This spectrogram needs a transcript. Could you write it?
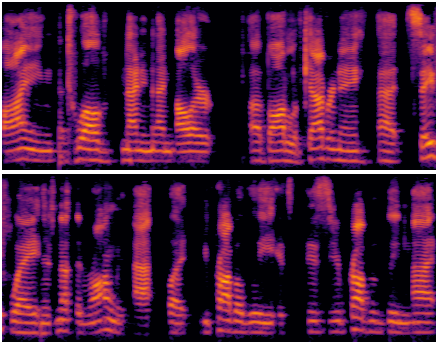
buying a twelve ninety nine dollar a bottle of Cabernet at Safeway. And there's nothing wrong with that, but you probably it's, it's you're probably not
